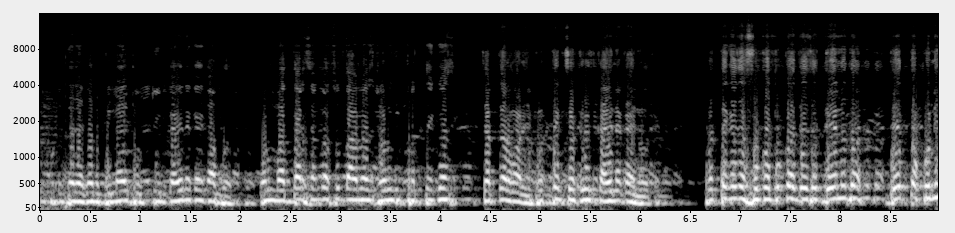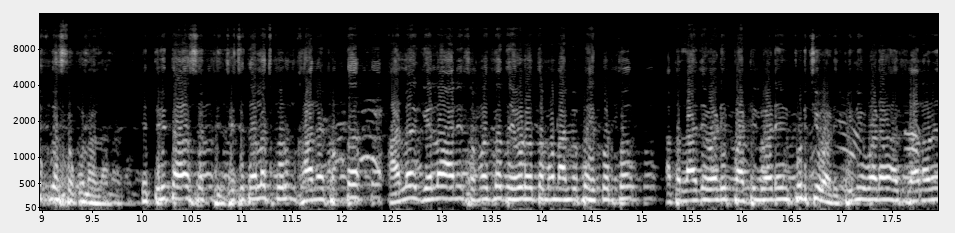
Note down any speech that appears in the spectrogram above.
एखादं बिलाय काही ना काही काम होत पण मतदारसंघात सुद्धा आम्ही ठरवलं की प्रत्येक चक्कर मारली प्रत्येक चक्रीत काही ना काही नव्हतं प्रत्येकाच्या सुख दुःख द्यायचं देणं तर देत तर कोणीच नसतं कोणाला. हे त्रिताळ सत्य ज्याचे त्यालाच करून खाणं फक्त आलं गेलं आणि समजलं तर एवढं होतं म्हणून आम्ही पण हे करतो. आता लाजेवाडी पाटीलवाडी आणि पुढची वाडी तिन्ही वाड्या जाणार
